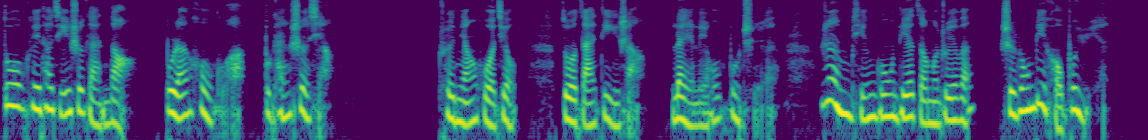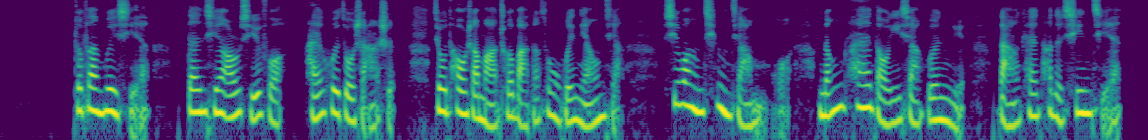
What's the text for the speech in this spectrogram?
多亏他及时赶到，不然后果……不堪设想，春娘获救，坐在地上泪流不止，任凭公爹怎么追问，始终闭口不语。这范桂喜担心儿媳妇还会做傻事，就套上马车把她送回娘家，希望亲家母能开导一下闺女，打开她的心结。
